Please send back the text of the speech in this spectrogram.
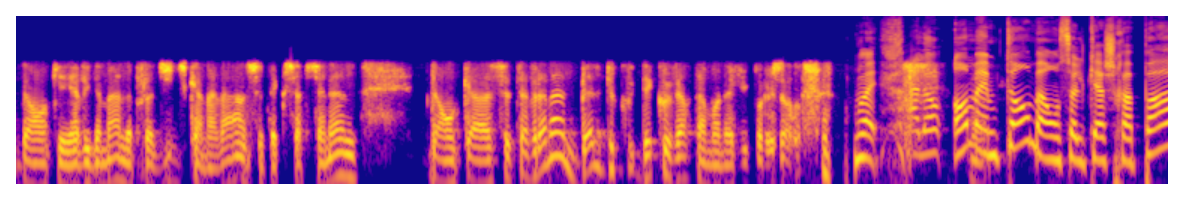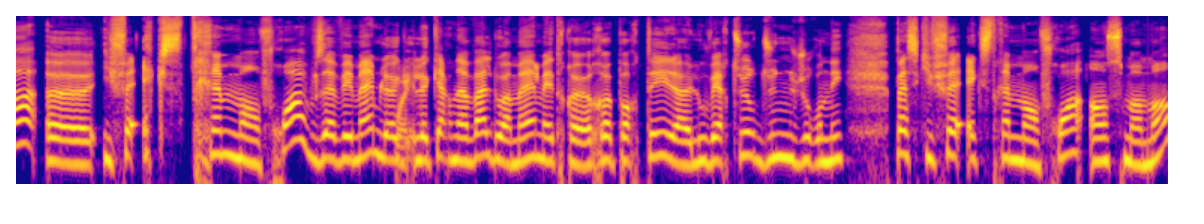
Donc, et évidemment, le produit du carnaval, c'est exceptionnel. Donc, c'était vraiment une belle décou- découverte, à mon avis, pour autres. Alors, en même temps, ben, on se le cachera pas, euh, il fait extrêmement froid. Vous avez même, le, carnaval doit même être euh, reporté, euh, l'ouverture d'une journée, parce qu'il fait extrêmement froid en ce moment.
